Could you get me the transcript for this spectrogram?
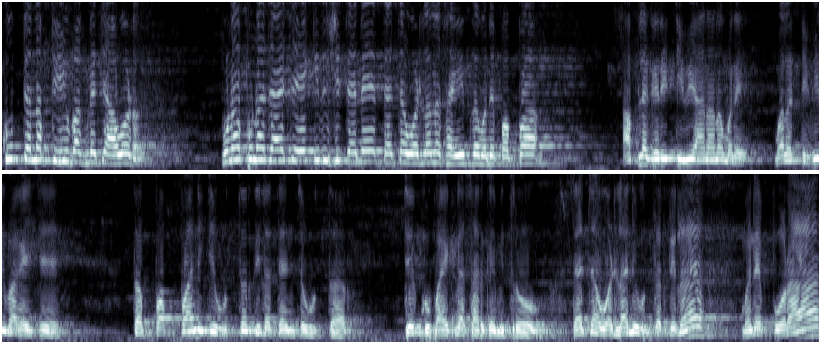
खूप त्यांना टी व्ही बघण्याची आवड. पुन्हा पुन्हा जायचे. एके दिवशी त्याने त्याच्या वडिलांना सांगितलं म्हणे पप्पा आपल्या घरी टी व्ही आणा ना म्हणे. मला टी व्ही बघायचे. तर पप्पानी जे उत्तर दिलं त्यांचं उत्तर ते खूप ऐकण्यासारखं मित्र. त्याच्या वडिलांनी उत्तर दिलं म्हणे पोरा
